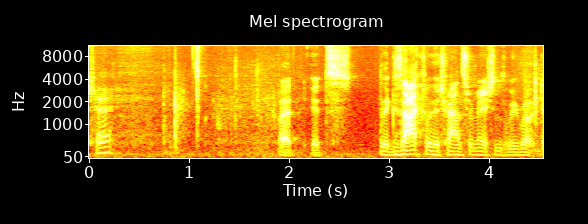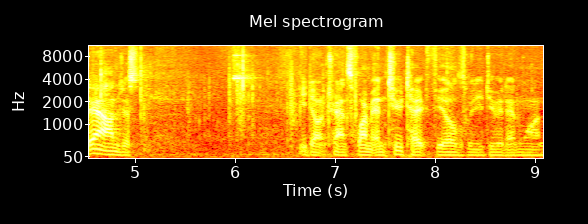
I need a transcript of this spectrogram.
Okay? But it's exactly the transformations we wrote down, just you don't transform N2 type fields when you do an N1.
